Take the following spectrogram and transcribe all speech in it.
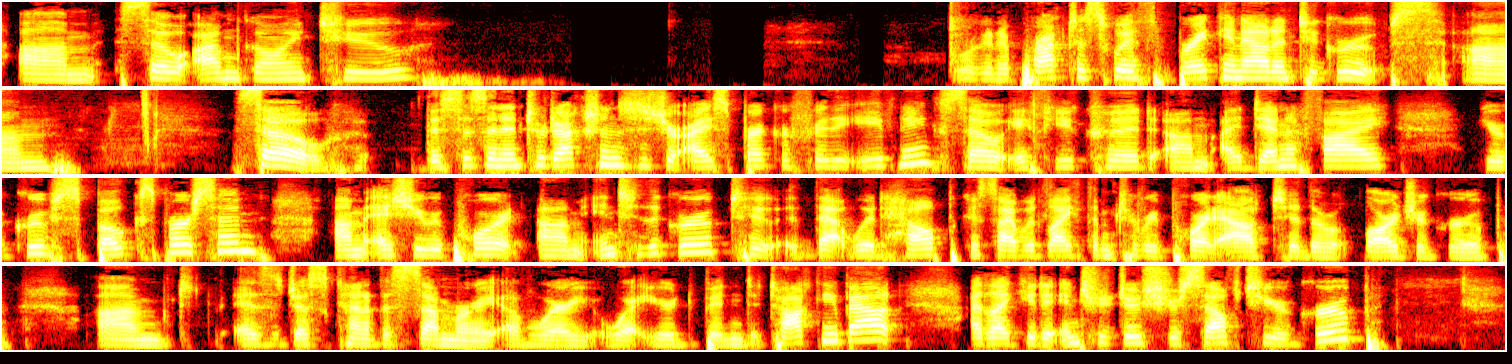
Um, so I'm going to, we're going to practice with breaking out into groups. Um, so this is an introduction. This is your icebreaker for the evening. So if you could um, identify your group spokesperson um, as you report um, into the group to that would help because I would like them to report out to the larger group um, as just kind of a summary of where you, what you've been talking about. I'd like you to introduce yourself to your group.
